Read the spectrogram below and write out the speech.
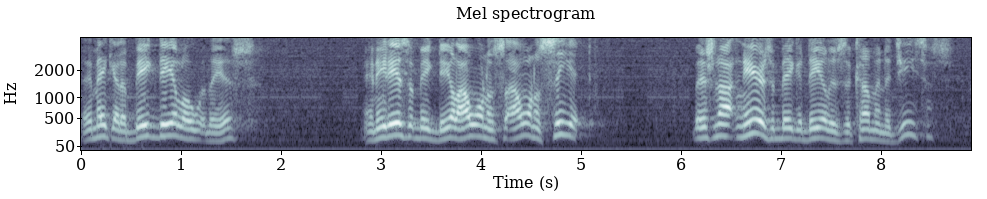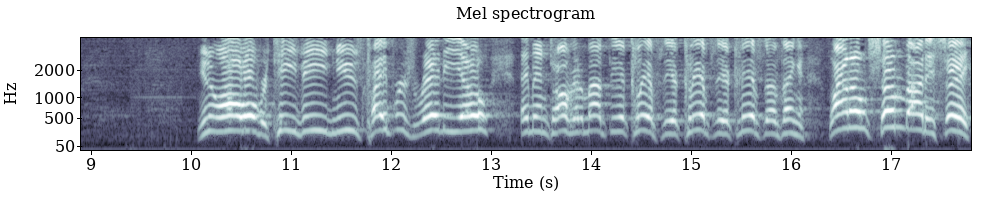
they make it a big deal over this. And it is a big deal. I want to, I want to see it. But it's not near as big a deal as the coming of Jesus. You know, all over TV, newspapers, radio, they've been talking about the eclipse, the eclipse, the eclipse. And I'm thinking, why don't somebody say,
